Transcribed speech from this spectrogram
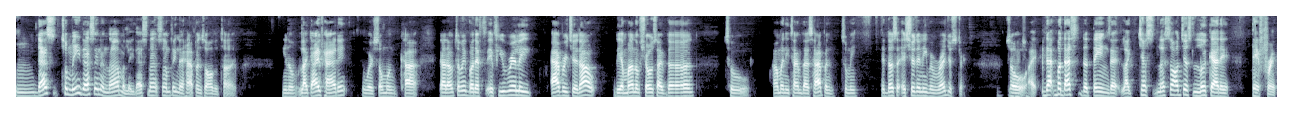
Mm, that's to me that's an anomaly. That's not something that happens all the time. You know, like I've had it where someone got got out to me, but if if you really average it out, the amount of shows I've done to how many times that's happened to me. It doesn't. It shouldn't even register. So I, that, but that's the thing that like just let's all just look at it different.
